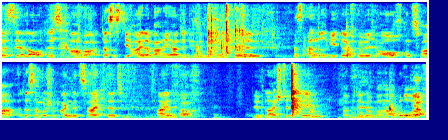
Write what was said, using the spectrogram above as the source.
weil es sehr laut ist. Aber das ist die eine Variante, die Sie machen können. Das andere geht natürlich auch. Und zwar, das haben wir schon angezeichnet, einfach den Bleistift nehmen. Darf ich den nochmal haben, Robert?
